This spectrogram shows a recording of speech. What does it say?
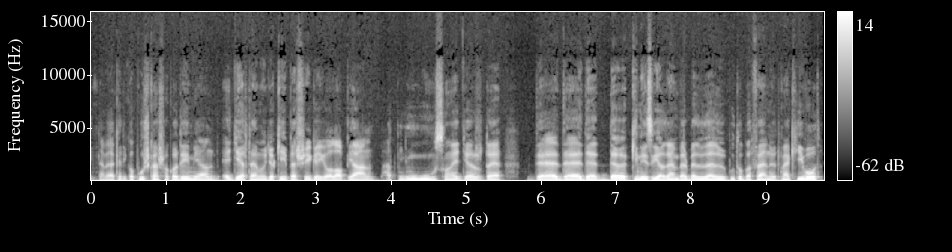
itt nevelkedik a Puskás Akadémián, egyértelmű, hogy a képességei alapján, hát minimum 21-es, de, de, de, de, de kinézi az ember belül előbb-utóbb a felnőtt meghívót.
